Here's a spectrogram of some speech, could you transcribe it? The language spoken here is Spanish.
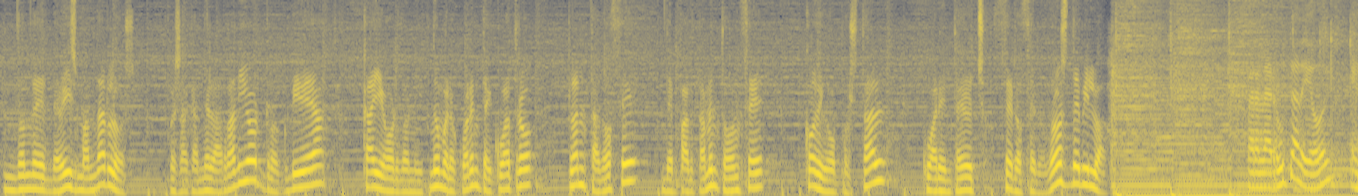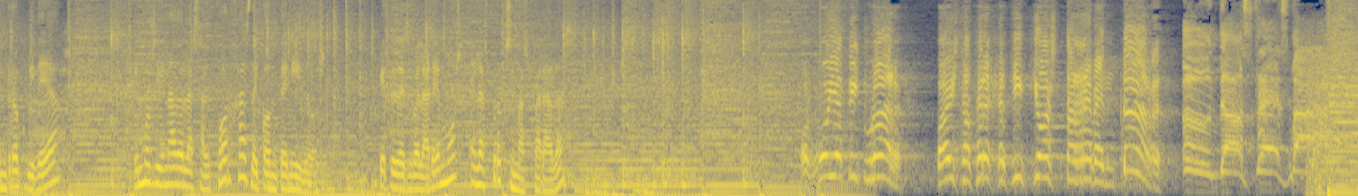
dónde debéis mandarlos? Pues a Candela Radio, Rock Video, calle Gordoniz número 44, planta 12, departamento 11, código postal 48002 de Bilbao. Para la ruta de hoy, en Rock Video, hemos llenado las alforjas de contenidos que te desvelaremos en las próximas paradas. Os voy a titular. Vais a hacer ejercicio hasta reventar. Un, dos, tres, más.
